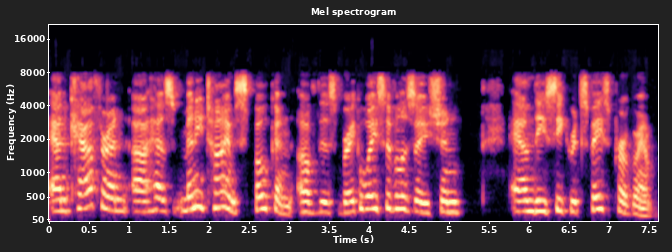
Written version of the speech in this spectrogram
And Catherine uh, has many times spoken of this breakaway civilization and the secret space program.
